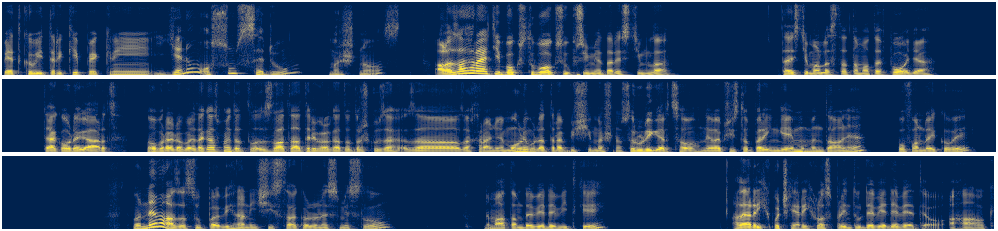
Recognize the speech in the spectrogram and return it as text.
Pětkový triky, pěkný. Jenom 8-7 mršnost? Ale zahraje ti box to box upřímně tady s tímhle. Tady s těma statama, to je v pohodě. Tak Odegaard. Dobré, dobré, tak aspoň ta zlatá trivelka to trošku za, za, zachraňuje. Mohli mu dát teda vyšší mršnost. Rudiger, co? Nejlepší stoper in-game momentálně? Po Fandajkovi? Nemá za super vyhnaný čísla jako do nesmyslu. Nemá tam 9 devítky. Ale rych, počkej, rychlo sprintu 9-9, jo. Aha, ok.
